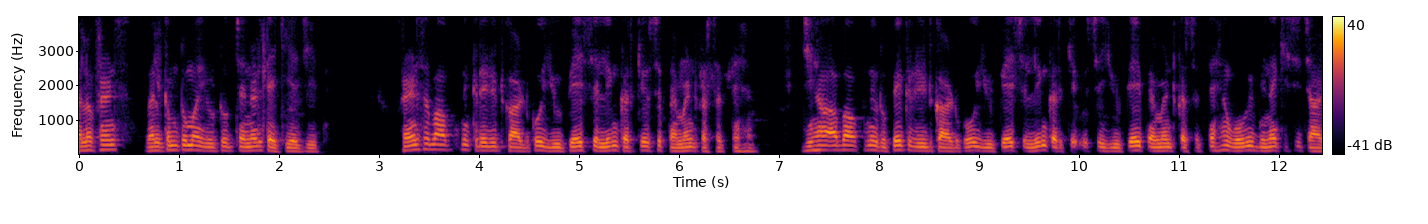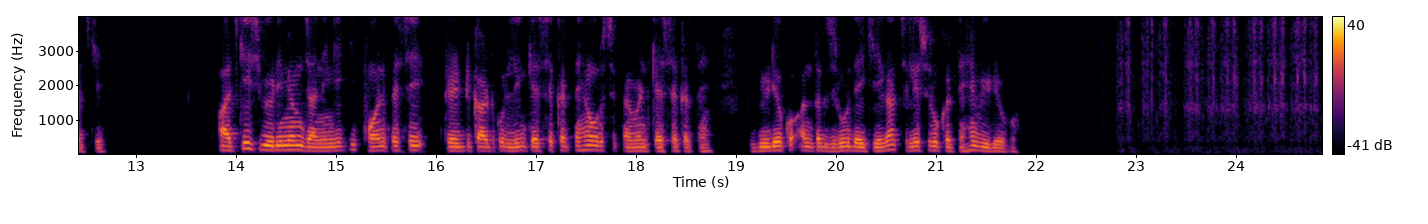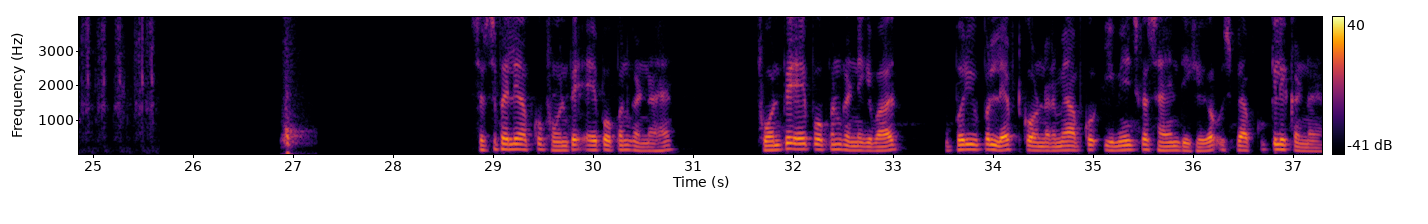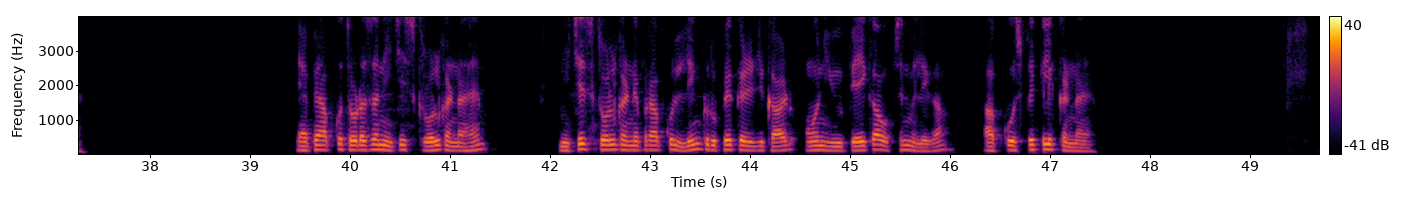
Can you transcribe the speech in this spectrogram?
Hello friends welcome to my YouTube channel Techy Ajit friends अब आप अपने credit card को यूपीआई से लिंक करके उसे पेमेंट कर सकते हैं। जी हाँ अब आप अपने रुपए क्रेडिट कार्ड को यूपीआई से लिंक करके उसे यूपीआई पेमेंट कर सकते हैं, वो भी बिना किसी चार्ज के। आज की इस वीडियो में हम जानेंगे कि फ़ोनपे से क्रेडिट कार्ड को लिंक कैसे करते हैं और उसे पेमेंट कैसे करते हैं। तो वीडियो को अंत तक ज़रूर देखिएगा। चलिए शुरू करते हैं वीडियो को। सबसे पहले आपको फ़ोन पे ऐप ओपन करना है। फ़ोन पे ऐप ओपन करने के बाद ऊपर ही ऊपर लेफ़्ट कॉर्नर में आपको इमेज का साइन दिखेगा, उस पर आपको क्लिक करना है। यहाँ पे आपको थोड़ा सा नीचे स्क्रॉल करना है। नीचे स्क्रॉल करने पर आपको link RuPay credit card on UPI का ऑप्शन मिलेगा, आपको उस पर क्लिक करना है।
